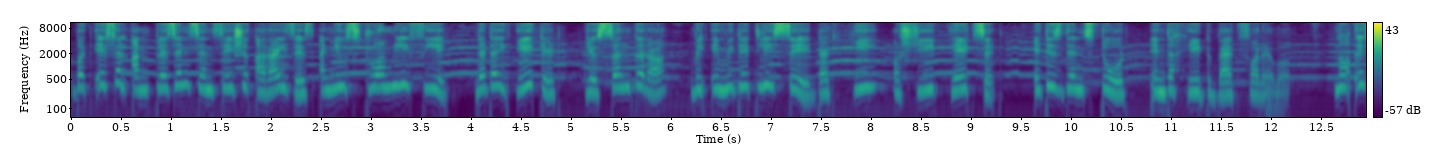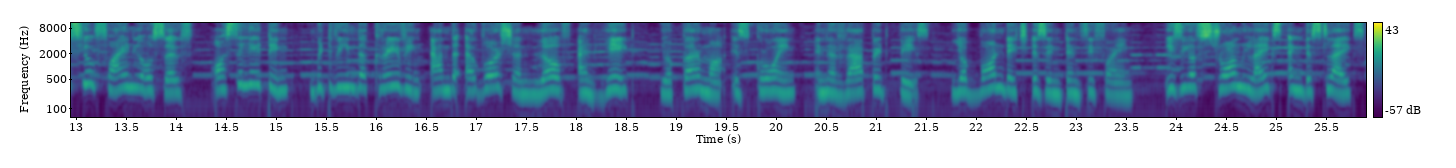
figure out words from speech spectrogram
But if an unpleasant sensation arises and you strongly feel that I hate it, your Sankara will immediately say that he or she hates it. It is then stored in the hate bag forever. Now, if you find yourself oscillating between the craving and the aversion, love, and hate, your karma is growing in a rapid pace. Your bondage is intensifying. If you have strong likes and dislikes,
